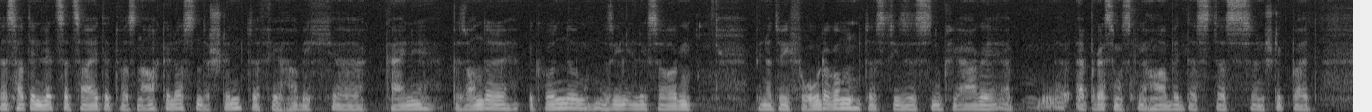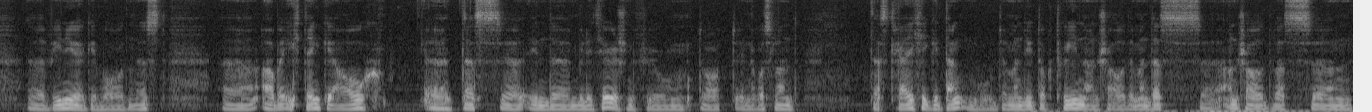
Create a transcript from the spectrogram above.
Das hat in letzter Zeit etwas nachgelassen, das stimmt. Dafür habe ich äh, keine besondere Begründung, muss ich Ihnen ehrlich sagen. Ich Bin natürlich froh darum, dass dieses nukleare Erpressungsgehabe, dass das ein Stück weit weniger geworden ist. aber ich denke auch, dass in der militärischen Führung dort in Russland das gleiche Gedankengut, wenn man die Doktrin anschaut, wenn man das anschaut, was, ähm,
